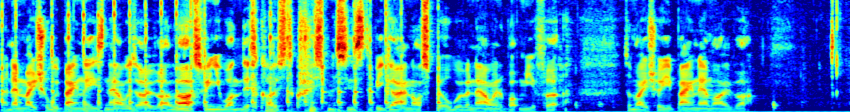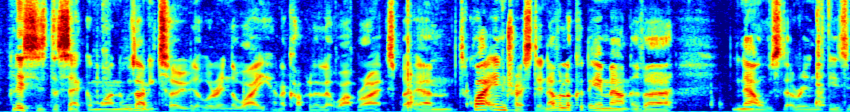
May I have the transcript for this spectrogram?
And then make sure we bang these nails over. Last thing you want this close to Christmas is to be going hospital with a nail in the bottom of your foot. So make sure you bang them over. This is the second one. There was only two that were in the way and a couple of little uprights, but um, it's quite interesting. Have a look at the amount of uh, nails that are in is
